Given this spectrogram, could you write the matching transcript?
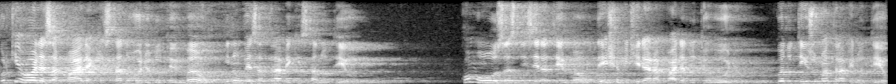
Por que olhas a palha que está no olho do teu irmão e não vês a trave que está no teu? Como ousas dizer a teu irmão: Deixa-me tirar a palha do teu olho, quando tens uma trave no teu?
